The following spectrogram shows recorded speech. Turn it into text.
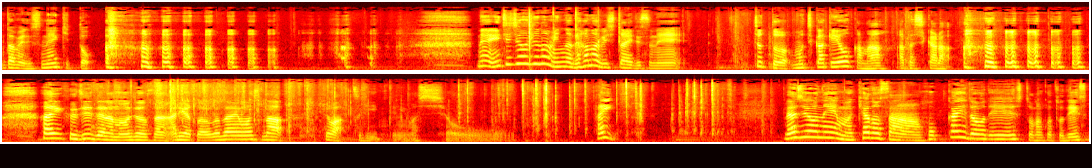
ダメですね、きっと。ね一乗寺のみんなで花火したいですね。ちょっと持ちかけようかな、私から。はい、藤井寺のお嬢さん、ありがとうございました。では、次行ってみましょう。はい。ラジオネーム、キャドさん、北海道です。とのことです。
